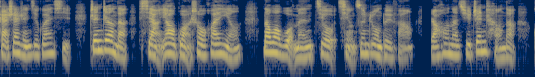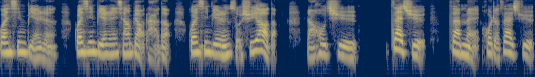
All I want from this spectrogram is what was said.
改善人际关系，真正的想要广受欢迎，那么我们就请尊重对方，然后呢，去真诚的关心别人，关心别人想表达的，关心别人所需要的，然后去再去赞美或者再去，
